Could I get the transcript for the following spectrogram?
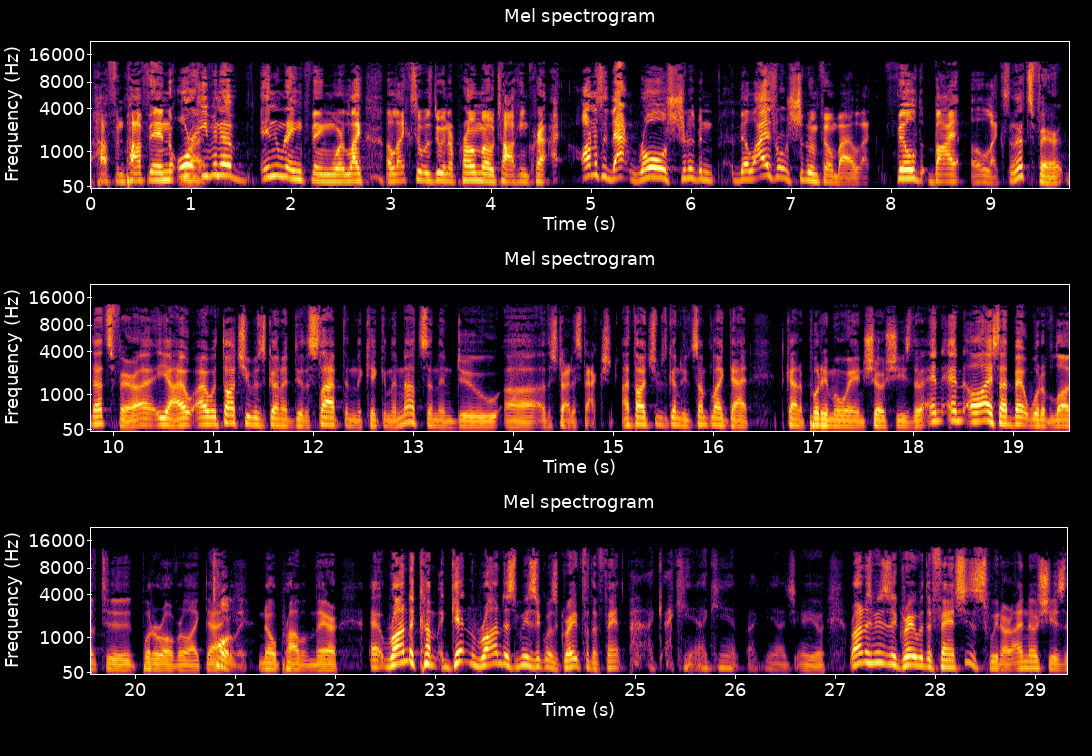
huff and puffing, or Right. even a in ring thing where like Alexa was doing a promo talking crap. I, honestly, that role should have been the Elias role should have been filmed by filled by Alexa. That's fair. That's fair. I, yeah, I, I would thought she was going to do the slap, then the kick in the nuts, and then do uh, the Stratusfaction. I thought she was going to do something like that to kind of put him away and show she's the. And and Elias, I bet, would have loved to put her over like that. Totally. no problem there. Uh, Ronda come getting Ronda's music was great for the fans. I, I can't. I can't. I, yeah, I- you know. Ronda's music is great with the fans. She's a sweetheart. I know she is.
